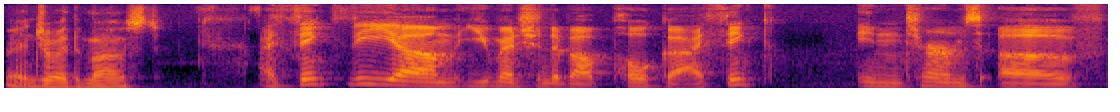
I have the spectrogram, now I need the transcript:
enjoy the most. I think the um, you mentioned about polka. I think in terms of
